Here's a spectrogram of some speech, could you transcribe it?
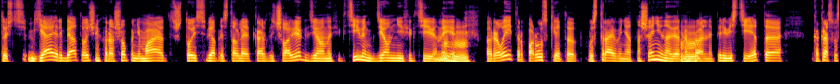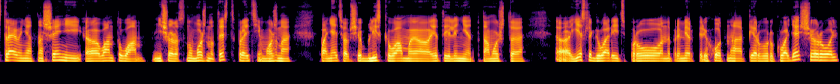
То есть я и ребята очень хорошо понимают, что из себя представляет каждый человек, где он эффективен, где он неэффективен. И Мгм. Relator по-русски это выстраивание отношений, наверное, Мгм. правильно перевести. Это как раз выстраивание отношений э, one-to-one. Еще раз, ну, можно тесты пройти, можно понять вообще, близко вам э, это или нет. Потому что э, если говорить про, например, переход на первую руководящую роль,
